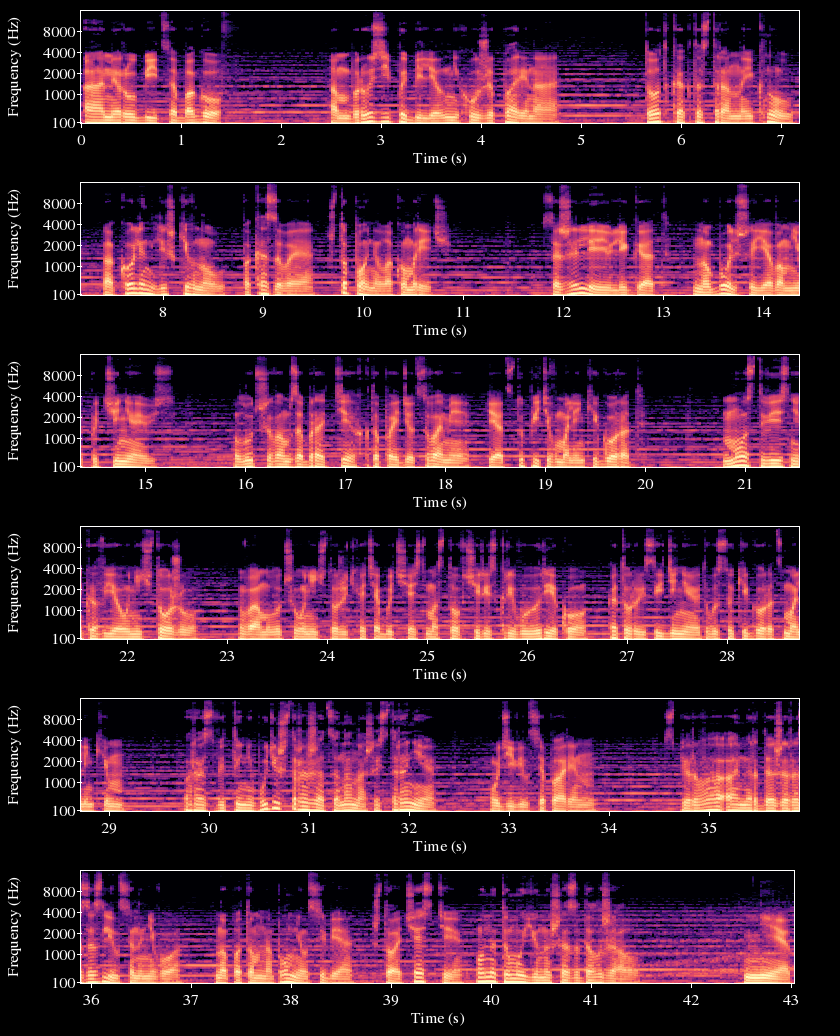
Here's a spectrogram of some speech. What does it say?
Амер – убийца богов». Амброзий побелел не хуже парина. Тот как-то странно икнул, а Колин лишь кивнул, показывая, что понял, о ком речь. «Сожалею, легат, но больше я вам не подчиняюсь. Лучше вам забрать тех, кто пойдет с вами, и отступить в маленький город. Мост Вестников я уничтожу, вам лучше уничтожить хотя бы часть мостов через Кривую реку, которые соединяют высокий город с маленьким. «Разве ты не будешь сражаться на нашей стороне?» – удивился парень. Сперва Амер даже разозлился на него, но потом напомнил себе, что отчасти он этому юноше задолжал. «Нет,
